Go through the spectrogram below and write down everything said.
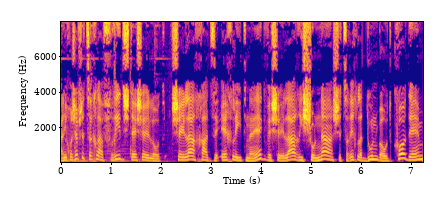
אני חושב שצריך להפריד שתי שאלות. שאלה אחת זה איך להתנהג, ושאלה ראשונה שצריך לדון בה עוד קודם,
